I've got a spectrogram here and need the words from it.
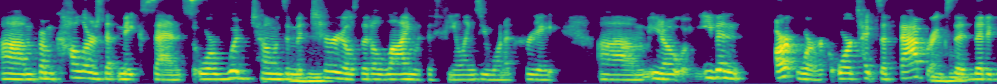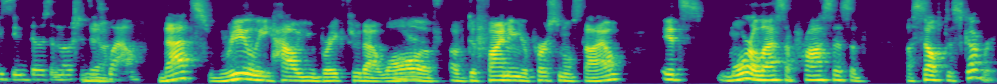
um, from colors that make sense or wood tones and mm-hmm. materials that align with the feelings you want to create um, you know even artwork or types of fabrics mm-hmm. that, that exude those emotions yeah. as well that's really how you break through that wall yeah. of, of defining your personal style it's more or less a process of a self-discovery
